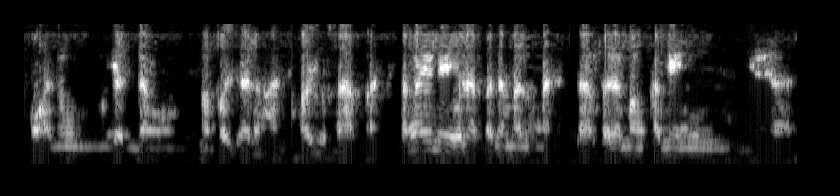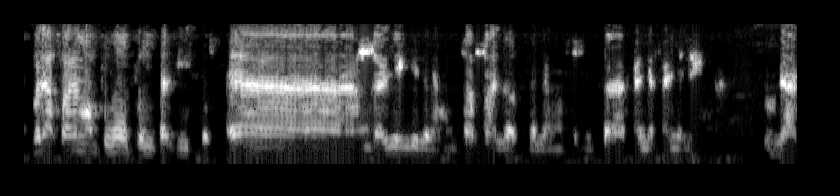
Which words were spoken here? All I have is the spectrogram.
kung anong magandang mapag-alahan, pag-usapan. Sa ngayon eh, wala pa naman, wala pa naman kaming wala pa naman pumupunta dito. Kaya ang gagawin ko lang, papalo up na lang ako sa kanya-kanya na lugar.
